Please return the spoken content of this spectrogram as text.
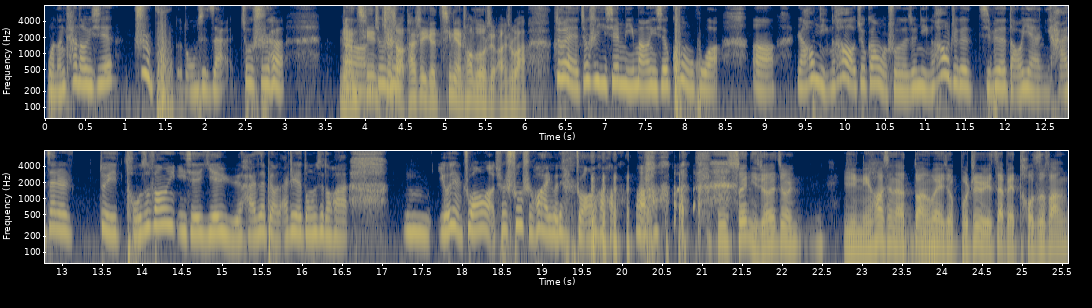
我能看到一些质朴的东西在，就是 年轻，至少他是一个青年创作者，是吧？对，就是一些迷茫、一些困惑，嗯。然后宁浩，就刚我说的，就宁浩这个级别的导演，你还在这对投资方一些揶揄，还在表达这些东西的话。嗯，有点装了，其实说实话有点装了啊。所以你觉得就是以宁浩现在的段位，就不至于再被投资方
